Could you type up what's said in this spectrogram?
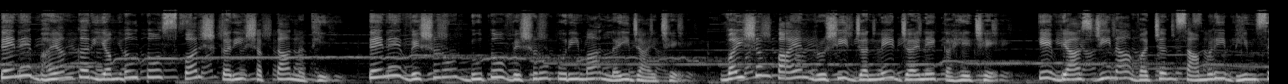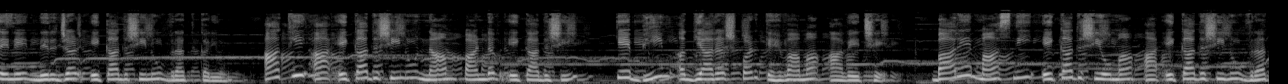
તેને ભયંકર યમદૂતો સ્પર્શ કરી શકતા નથી. તેને વિષ્ણુ, દૂતો વિષ્ણુપુરીમાં લઈ જાય છે. વૈશંપાયન ઋષિ જન્મે જયને કહે છે કે વ્યાસજીના વચન સાંભળી ભીમસેને નિર્જળ એકાદશીનું વ્રત કર્યું. આથી આ એકાદશીનું નામ પાંડવ એકાદશી કે ભીમ અગિયારસ પણ કહેવામાં આવે છે. બારે માસની એકાદશીઓમાં આ એકાદશીનું વ્રત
